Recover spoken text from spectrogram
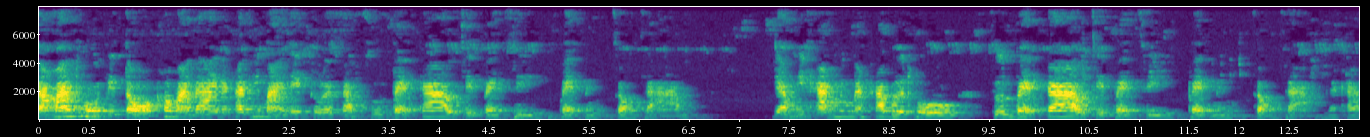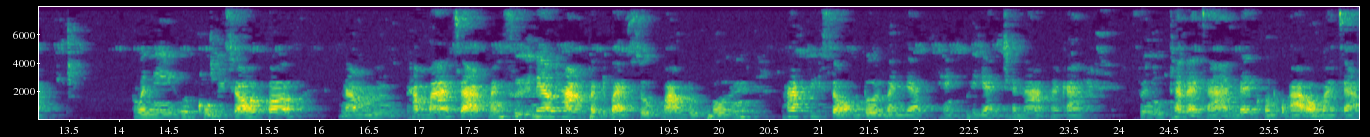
สามารถโทรติดต่อเข้ามาได้นะคะ ที่หมายเลขโทรศัพท์ 0897848123 ย้ำอีกครั้งหนึ่งนะคะ เบอร์โทร 0897848123 นะคะ วันนี้คุณครูพี่ชอบก็นำธรรมะจากหนังสือแนวทางปฏิบัติสู่ความหลุดพ้นาคที่สองโดยบัญญัติแห่งพยัญชนะนะคะ ซึ่งท่านอาจารย์ได้ค้นคว้าออกมาจาก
